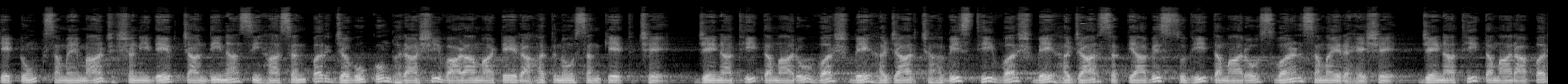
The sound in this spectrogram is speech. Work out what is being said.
કે ટૂંક સમયમાં જ શનિદેવ ચાંદીના સિંહાસન પર જવું કુંભ રાશિ વાળા માટે રાહતનો સંકેત છે, જેનાથી તમારું વર્ષ બે હજાર છવ્વીસથી વર્ષ બે હજાર સત્યાવીસ સુધી તમારો સ્વર્ણ સમય રહેશે, જેનાથી તમારા પર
